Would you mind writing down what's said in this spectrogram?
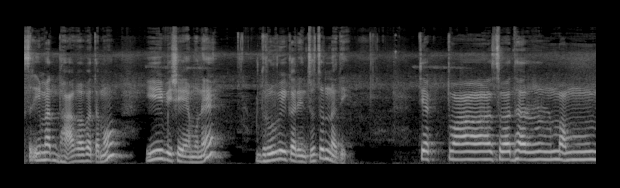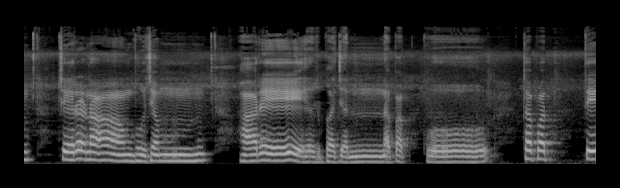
శ్రీమద్ భాగవతము ఈ విషయమునే ధృవీకరించుతున్నది త్యక్వా స్వధర్మం చరణాంభుజం హరేర్భజన్న పక్వో తపత్తే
